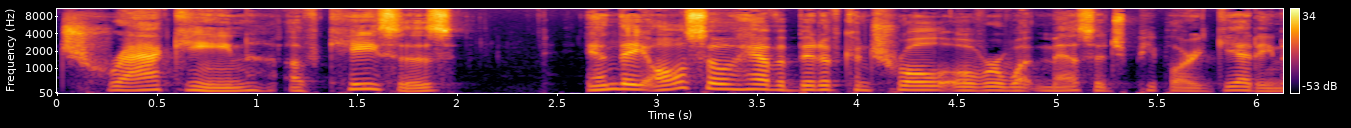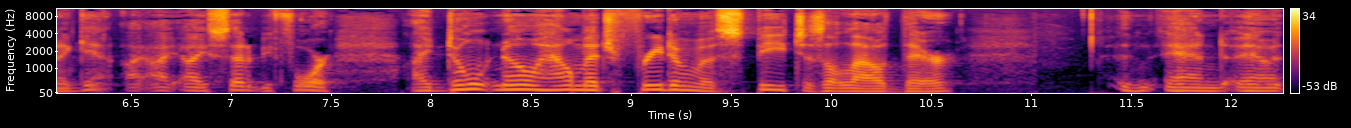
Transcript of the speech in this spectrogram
tracking of cases And they also have a bit of control over what message people are getting. Again, I, I said it before, I don't know how much freedom of speech is allowed there. And, and uh,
